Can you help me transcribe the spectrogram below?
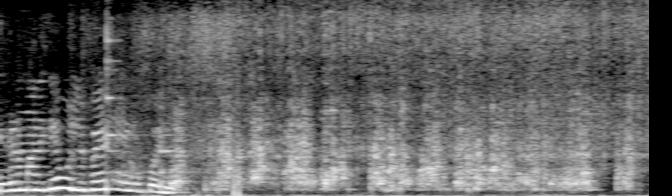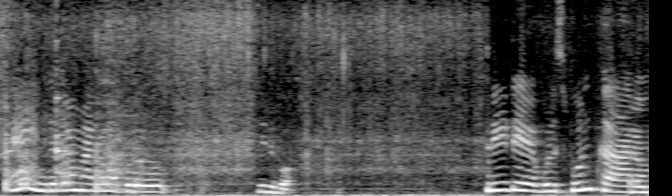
ఇక్కడ మనకి ఉల్లిపాయలు వేగిపోయింది. ఇందులో మనం ఇప్పుడు ఇదిగో త్రీ టేబుల్ స్పూన్ కారం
